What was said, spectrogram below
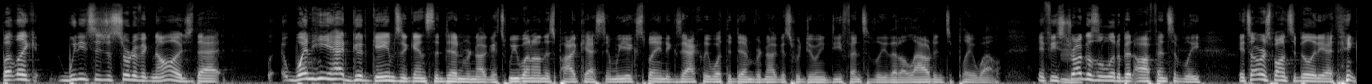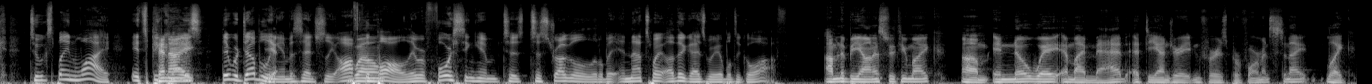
But like we need to just sort of acknowledge that when he had good games against the Denver Nuggets, we went on this podcast and we explained exactly what the Denver Nuggets were doing defensively that allowed him to play well. If he struggles a little bit offensively, it's our responsibility, I think, to explain why. It's because they were doubling Yeah. him essentially off the ball. They were forcing him to to struggle a little bit, and that's why other guys were able to go off. I'm gonna be honest with you, Mike. Um, in no way am I mad at DeAndre Ayton for his performance tonight. Like,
